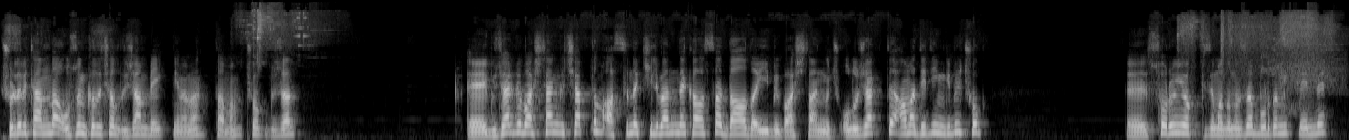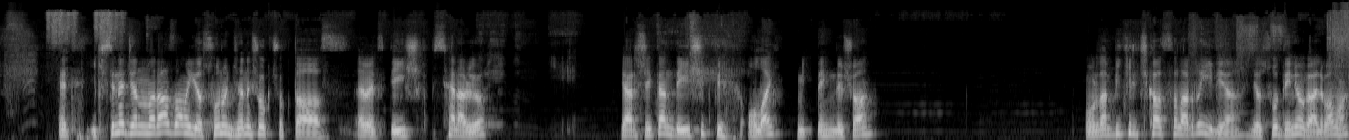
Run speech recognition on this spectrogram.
Şurada bir tane daha uzun kılıç alacağım. Bekleyeyim hemen. Tamam. Çok güzel. Ee, güzel bir başlangıç yaptım. Aslında kill bende kalsa daha da iyi bir başlangıç olacaktı. Ama dediğim gibi çok e, sorun yok bizim adımıza. Burada mid lane'de Evet ikisine canları az ama Yasuo'nun canı çok çok daha az. Evet değişik bir senaryo. Gerçekten değişik bir olay mid lane'de şu an. Oradan bir kill çıkarsalardı iyiydi ya. Yasuo deniyor galiba ama.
